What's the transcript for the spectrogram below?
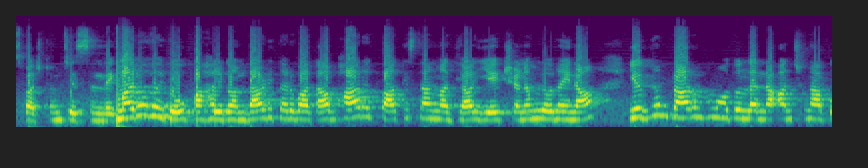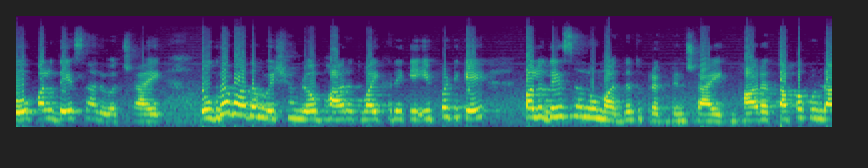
స్పష్టం చేసింది. మరోవైపు పహల్గాం దాడి తర్వాత భారత్ పాకిస్తాన్ మధ్య ఏ క్షణంలోనైనా యుద్ధం ప్రారంభమవుతుందన్న అంచనాకు పలు దేశాలు వచ్చాయి. ఉగ్రవాదం విషయంలో భారత్ వైఖరికి ఇప్పటికే పలు దేశాలు మద్దతు ప్రకటించాయి. భారత్ తప్పకుండా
